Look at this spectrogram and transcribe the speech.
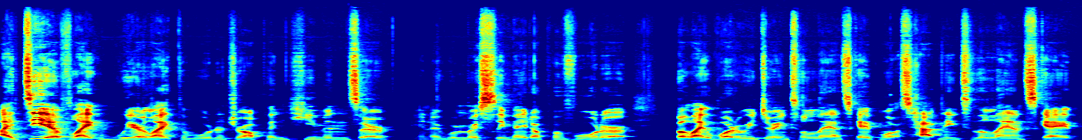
idea of like we're like the water drop and humans are, you know, we're mostly made up of water. But like, what are we doing to the landscape? What's happening to the landscape?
